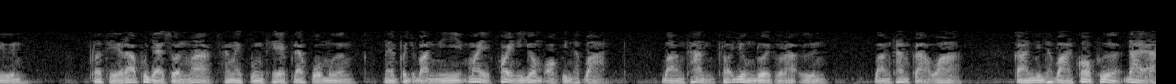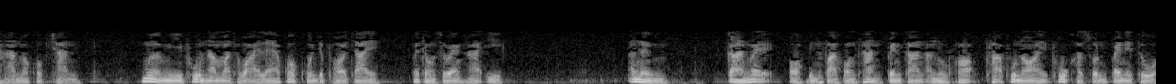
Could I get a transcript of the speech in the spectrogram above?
ยืน พระเถระผู้ใหญ่ส่วนมากทั้งในกรุงเทพและหัวเมือง ในปัจจุบันนี้ไม่ค่อยนิยมออกบิณฑบาตบางท่านเพราะยุ่งด้วยธุระอื่น บางท่านกล่าวว่า การบิณฑบาตก็เพื่อได้อาหารมาขบฉัน เมื่อมีผู้นำมาถวายแล้วก็ควรจะพอใจไม่ต้องแสวงหาอีกอันหนึ่ง การไม่ออกบิณฑบาตของท่านเป็นการอนุเคราะห์พระผู้น้อยผู้ขัดสนไปในตัว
